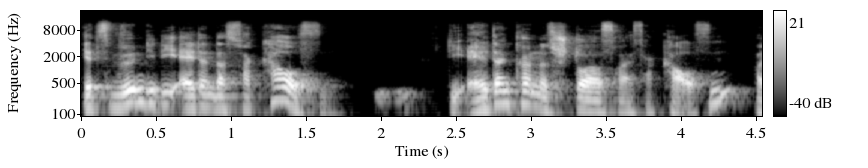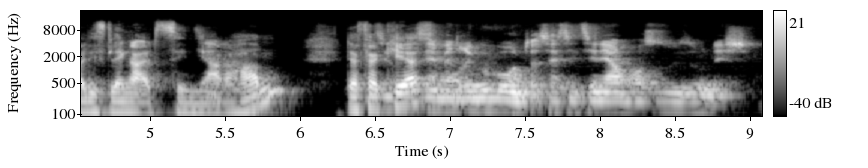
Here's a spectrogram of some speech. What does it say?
Jetzt würden dir die Eltern das verkaufen. Mhm. Die Eltern können es steuerfrei verkaufen, weil die es länger als zehn Jahre haben. Der Verkehrs... Sie haben ja drin gewohnt, das heißt, die zehn Jahre brauchst du sowieso nicht,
